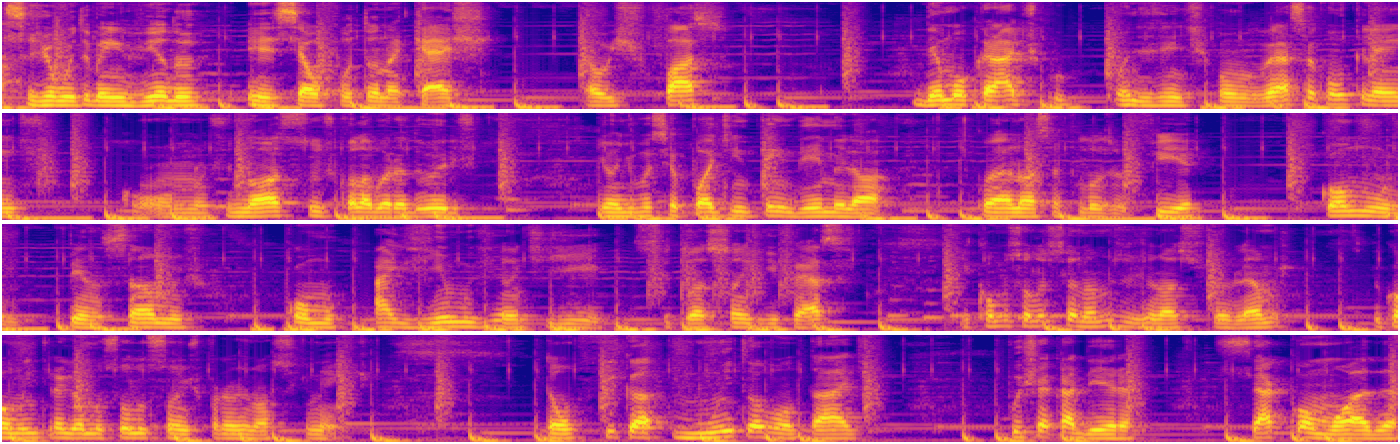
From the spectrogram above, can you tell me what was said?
seja muito bem-vindo. Esse é o Fortuna Cash, é o espaço democrático onde a gente conversa com o cliente, com os nossos colaboradores e onde você pode entender melhor qual é a nossa filosofia, como pensamos, como agimos diante de situações diversas e como solucionamos os nossos problemas e como entregamos soluções para os nossos clientes. Então fica muito à vontade, puxa a cadeira, se acomoda,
